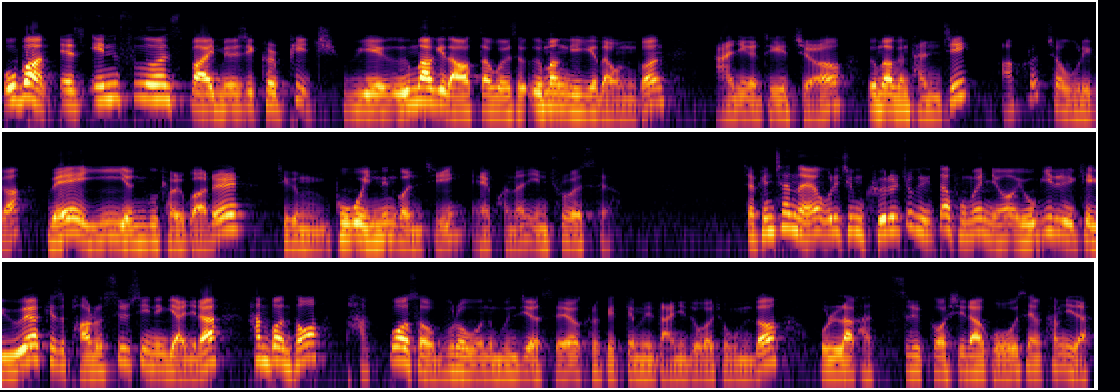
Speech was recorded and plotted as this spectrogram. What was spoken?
5번 is influenced by musical pitch 위에 음악이 나왔다고 해서 음악 얘기가 나오는 건 아니가 되겠죠. 음악은 단지 아 그렇죠 우리가 왜 이 연구 결과를 지금 보고 있는 건지에 관한 인트로였어요. 자 괜찮나요? 우리 지금 글을 쭉 읽다 보면요 여기를 이렇게 요약해서 바로 쓸 수 있는 게 아니라 한 번 더 바꿔서 물어보는 문제였어요. 그렇기 때문에 난이도가 조금 더 올라갔을 것이라고 생각합니다.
